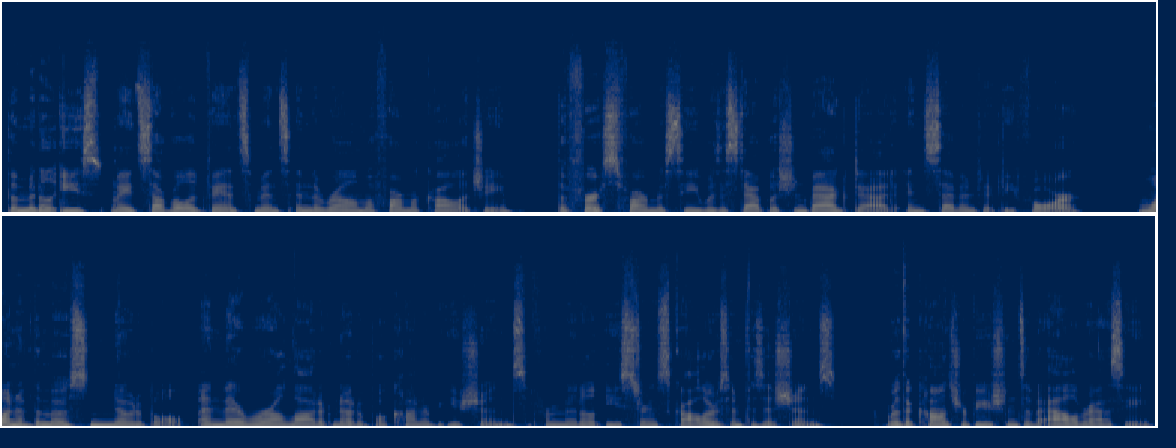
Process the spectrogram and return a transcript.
the Middle East made several advancements in the realm of pharmacology. The first pharmacy was established in Baghdad in 754. One of the most notable, and there were a lot of notable contributions from Middle Eastern scholars and physicians, were the contributions of Al Razi.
